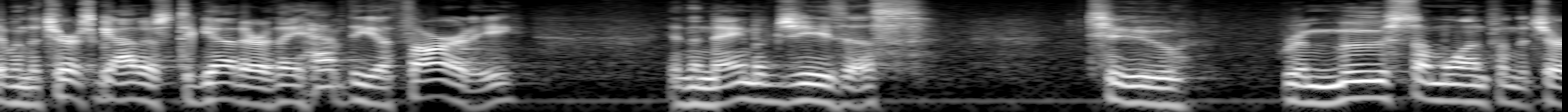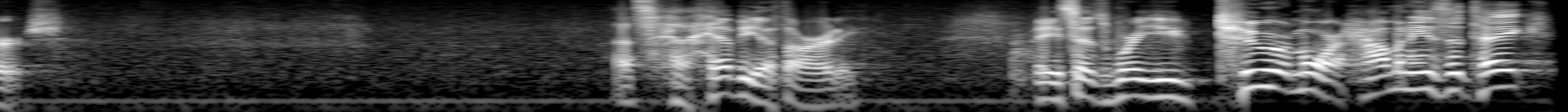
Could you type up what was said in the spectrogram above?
That when the church gathers together, they have the authority in the name of Jesus to remove someone from the church. That's a heavy authority. But he says, where you two or more, how many does it take?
